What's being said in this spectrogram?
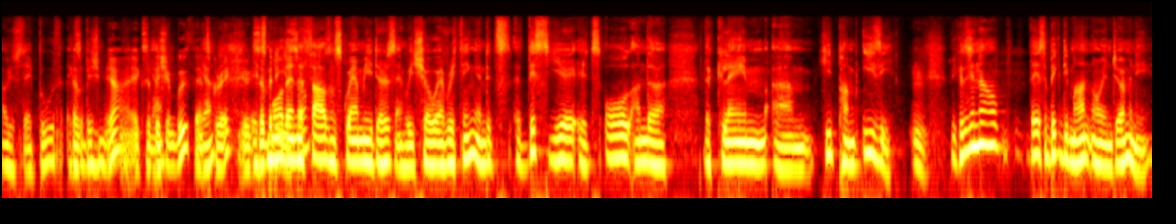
how you say booth exhibition? yeah, booth. exhibition booth, that's correct. You're it's more than a thousand square meters, and we show everything. And it's uh, this year it's all under the claim um, heat pump easy, Mm. because you know there's a big demand now in Germany,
